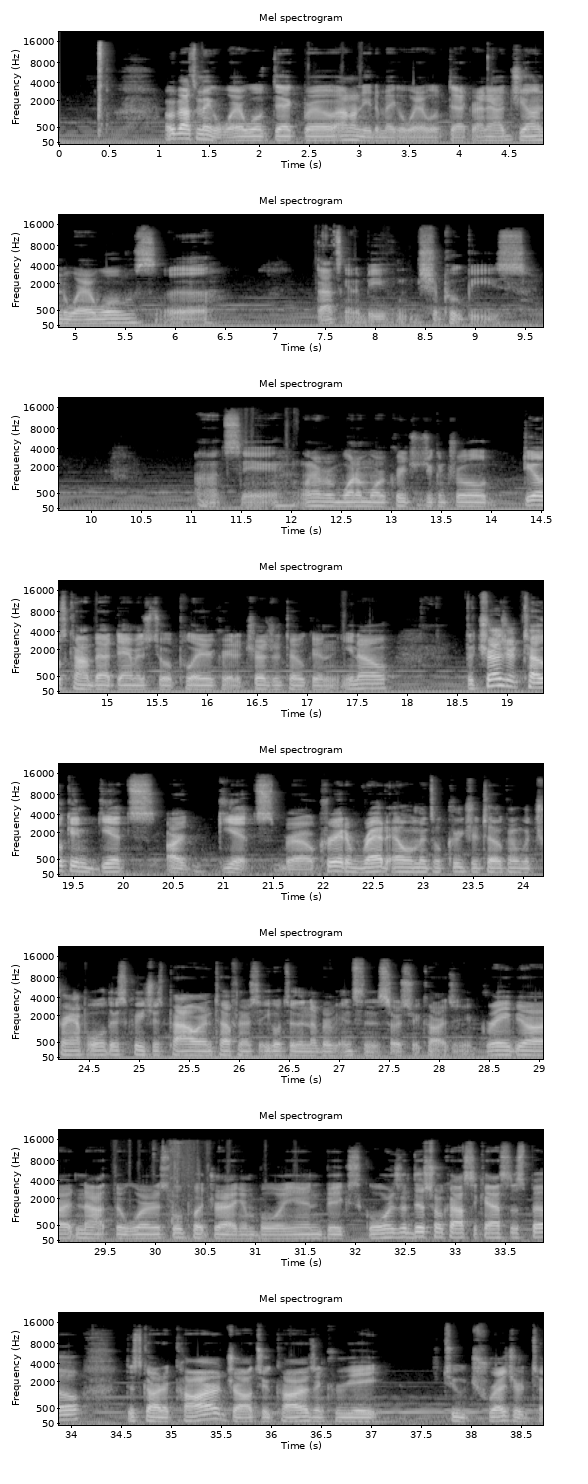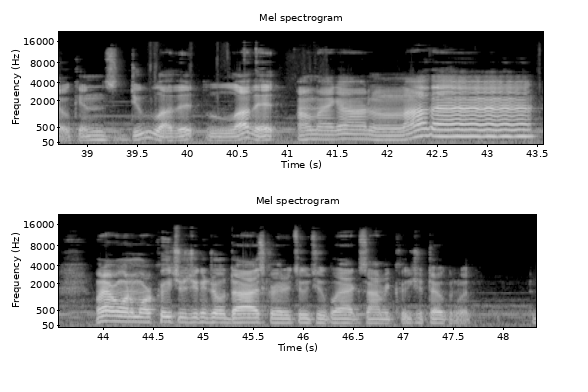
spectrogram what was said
We're about to make a werewolf deck, bro. I don't need to make a werewolf deck right now. Jund werewolves. Ugh. That's going to be shapoopies. Uh, let's see. Whenever one or more creatures you control deals combat damage to a player, create a treasure token. You know, the treasure token gets are gets, bro. Create a red elemental creature token with trample. This creature's power and toughness equal to the number of instant sorcery cards in your graveyard. Not the worst. We'll put Dragon Boy in. Big scores. Additional cost to cast a spell. Discard a card, draw two cards, and create two treasure tokens. Do love it. Love it. Oh my god, love it. Whenever one or more creatures you control dies, create a 2-2 black zombie creature token with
